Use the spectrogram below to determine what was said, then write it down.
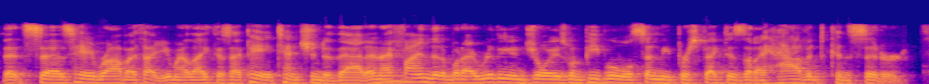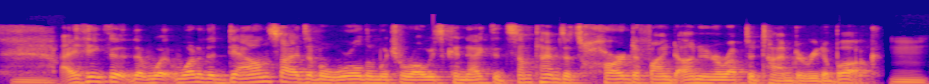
that says, "Hey, Rob, I thought you might like this," I pay attention to that. And mm. I find that what I really enjoy is when people will send me perspectives that I haven't considered. Mm. I think that, that what, one of the downsides of a world in which we're always connected, sometimes it's hard to find uninterrupted time to read a book. Mm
